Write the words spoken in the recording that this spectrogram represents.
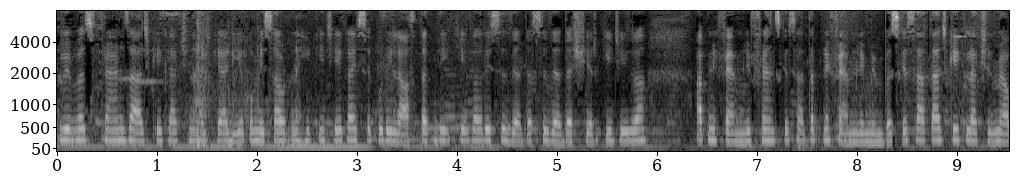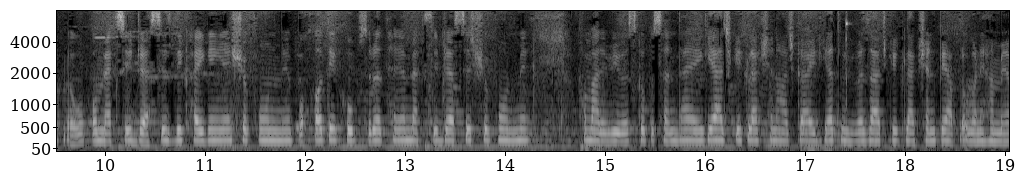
تو ویورز، فرینڈز، آج کی کلیکشن، آج کے آئیڈیا کو مس آؤٹ نہیں کیجیے گا اسے پوری لاسٹ تک دیکھیے گا اور اسے زیادہ سے زیادہ شیئر کیجیے گا اپنے فیملی فرینڈز کے ساتھ، اپنے فیملی ممبرس کے ساتھ. آج کی کلیکشن میں آپ لوگوں کو میکسی ڈریسز دکھائی گئی ہیں شفون میں، بہت ہی خوبصورت ہیں میکسی ڈریسز شفون میں. ہمارے ویورز کو پسند آئے گی آج کی کلیکشن، آج کا آئیڈیا تو ویورز، آج کی کلیکشن پہ آپ لوگوں نے ہمیں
